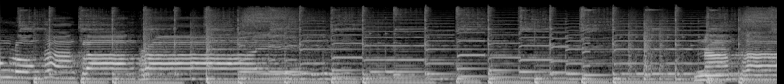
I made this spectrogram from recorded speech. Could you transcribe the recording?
งลงทางกลางไพรน้ำท่า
